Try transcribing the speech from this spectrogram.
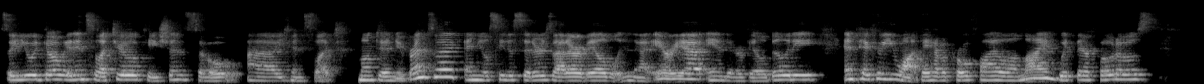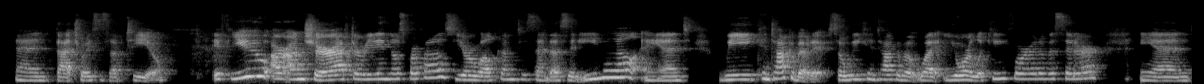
So you would go in and select your location. So uh, you can select Moncton, New Brunswick, and you'll see the sitters that are available in that area and their availability and pick who you want. They have a profile online with their photos, and that choice is up to you. If you are unsure after reading those profiles, you're welcome to send us an email and we can talk about it. So we can talk about what you're looking for out of a sitter and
